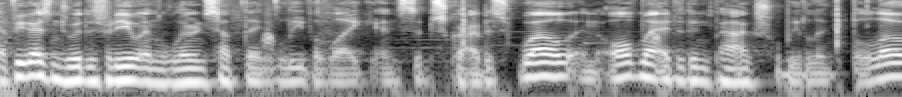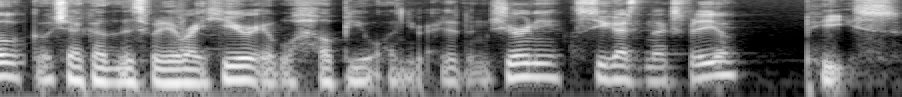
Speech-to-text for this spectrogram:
If you guys enjoyed this video and learned something, leave a like and subscribe as well. And all of my editing packs will be linked below. Go check out this video right here. It will help you on your editing journey. I'll See you guys in the next video. Peace.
